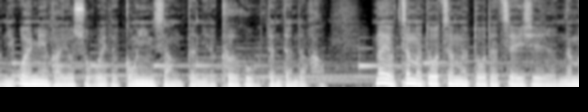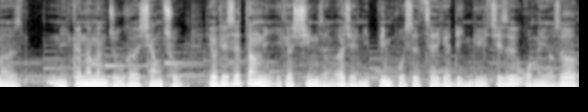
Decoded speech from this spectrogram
你外面还有所谓的供应商跟你的客户等等的，好。那有这么多这么多的这一些人，那么你跟他们如何相处？尤其是当你一个新人，而且你并不是这个领域。其实我们有时候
